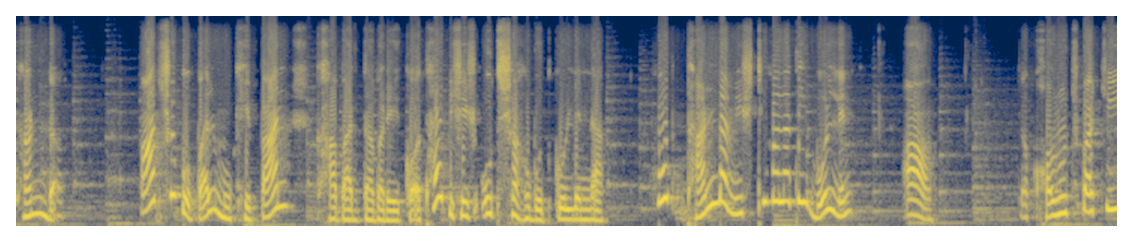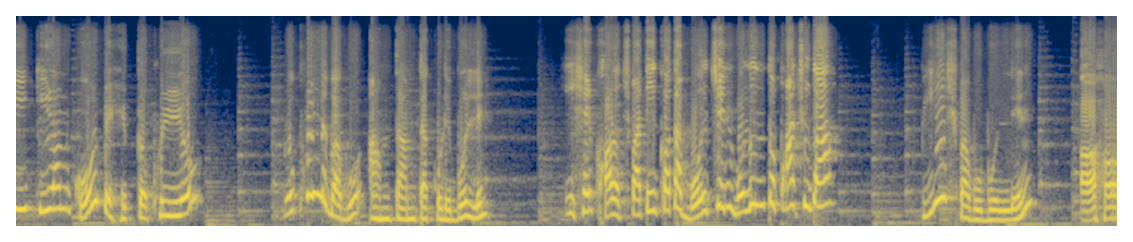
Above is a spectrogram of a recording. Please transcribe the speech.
ঠান্ডা। পাঁচশো গোপাল মুখে পান, খাবার দাবারের কথা বিশেষ উৎসাহ বোধ করলেন না। খুব ঠান্ডা মিষ্টি গলাতেই বললেন আ তা খরচপাতি কিরম করবে হে প্রফুল্ল? প্রফুল্লবাবু আমতা আমতা করে বললেন কিসের খরচপাতির কথা বলছেন বলুন তো পাঁচুদা? বীরেশবাবু বললেন আহা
